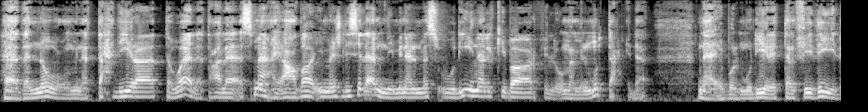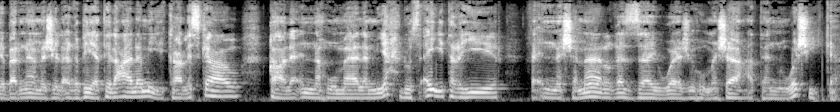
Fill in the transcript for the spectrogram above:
هذا النوع من التحذيرات توالت على أسماع أعضاء مجلس الأمن من المسؤولين الكبار في الأمم المتحدة. نائب المدير التنفيذي لبرنامج الأغذية العالمي كارلس كاو قال إنه ما لم يحدث أي تغيير فإن شمال غزة يواجه مشاعة وشيكة.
